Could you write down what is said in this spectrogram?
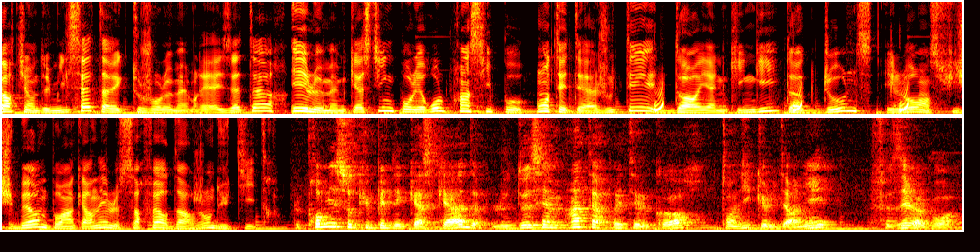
Sorti en 2007 avec toujours le même réalisateur et le même casting pour les rôles principaux. Ont été ajoutés Dorian Kingi, Doug Jones et Lawrence Fishburne pour incarner le surfeur d'argent du titre. Le premier s'occupait des cascades, le deuxième interprétait le corps, tandis que le dernier faisait la voix.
